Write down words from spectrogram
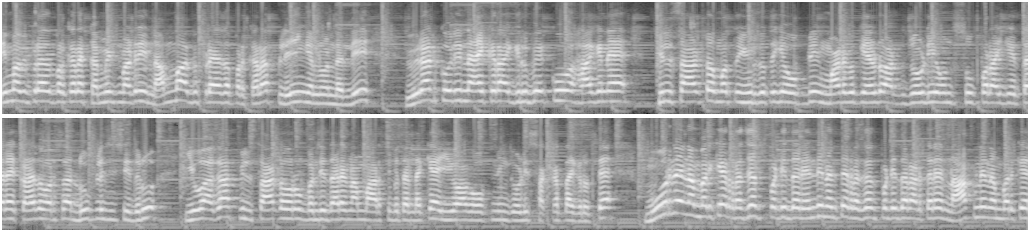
ನಿಮ್ಮ ಅಭಿಪ್ರಾಯದ ಪ್ರಕಾರ ಕಮೆಂಟ್ ಮಾಡಿರಿ. ನಮ್ಮ ಅಭಿಪ್ರಾಯದ ಪ್ರಕಾರ ಪ್ಲೇಯಿಂಗ್ ಎಲ್ನಲ್ಲಿ ವಿರಾಟ್ ಕೊಹ್ಲಿ ನಾಯಕರಾಗಿರಬೇಕು. ಹಾಗೆಯೇ ಫಿಲ್ ಸಾರ್ಟ್ ಮತ್ತು ಇವ್ರ ಜೊತೆಗೆ ಓಪನಿಂಗ್ ಮಾಡಬೇಕು. ಎರಡು ಅರ್ಧ ಜೋಡಿ ಒಂದು ಸೂಪರ್ ಆಗಿರ್ತಾರೆ. ಕಳೆದ ವರ್ಷ ಡೂಪ್ಲಿಸಿಸ್ ಇದ್ರು ಇವಾಗ ಫಿಲ್ ಸಾರ್ಟ್ ಅವರು ಬಂದಿದ್ದಾರೆ ನಮ್ಮ ಆರ್ ಸಿ ಬಿ ತಂಡಕ್ಕೆ. ಇವಾಗ ಓಪನಿಂಗ್ ಜೋಡಿ ಸಖತ್ತಾಗಿರುತ್ತೆ. ಮೂರನೇ ನಂಬರ್ಗೆ ರಜತ್ ಪಟ್ಟಿದ್ದಾರೆ ಎಂದಿನಂತೆ ರಜತ್ ಪಟ್ಟಿದ್ದಾರೆ ಆಡ್ತಾರೆ ನಾಲ್ಕನೇ ನಂಬರ್ಗೆ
